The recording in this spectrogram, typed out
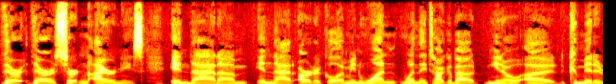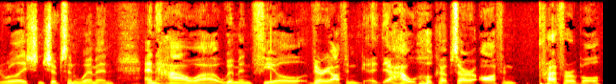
there there are certain ironies in that um, in that article. I mean, one when they talk about you know uh, committed relationships and women and how uh, women feel very often how hookups are often preferable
